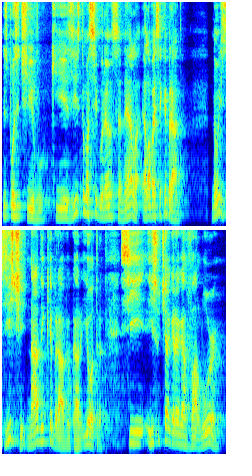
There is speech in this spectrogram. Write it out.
dispositivo que exista uma segurança nela, ela vai ser quebrada. Não existe nada inquebrável, cara. E outra, se isso te agrega valor,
